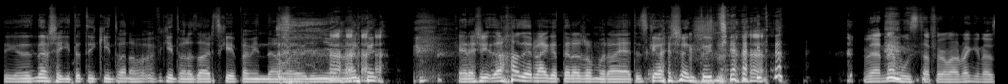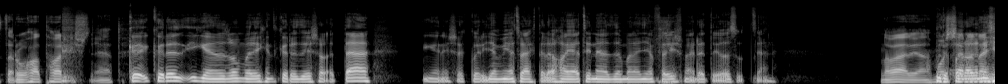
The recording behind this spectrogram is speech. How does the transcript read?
Igen, ez nem segített, hogy kint van, a, kint van az arcképe mindenhol, hogy nyilván, hogy keresi, de azért vágott el a zsomora helyet, ezt kevesen tudják. Mert nem húzta fel már megint azt a rohadt harisnyát. Kö- köröz, igen, a zsomor egyébként körözés alatt áll, igen, és akkor így amiatt vágta le a haját, hogy nehezebben legyen felismerhető az utcán. Na várjál, Most de a arra neki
